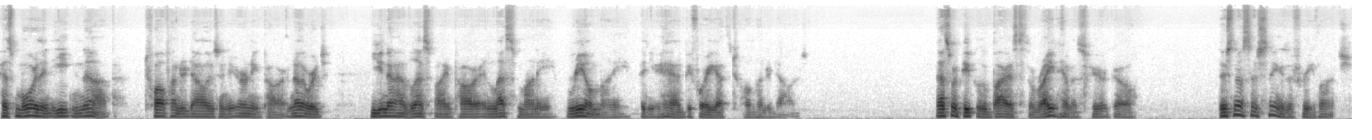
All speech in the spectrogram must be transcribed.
has more than eaten up twelve hundred dollars in the earning power. In other words, you now have less buying power and less money, real money, than you had before you got the $1,200. That's where people who bias the right hemisphere go. There's no such thing as a free lunch.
